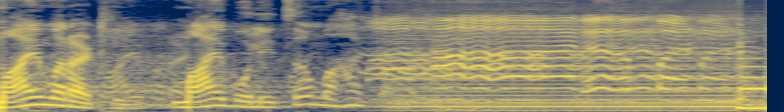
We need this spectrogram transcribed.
माय मराठी माय बोलीचं महाचार.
